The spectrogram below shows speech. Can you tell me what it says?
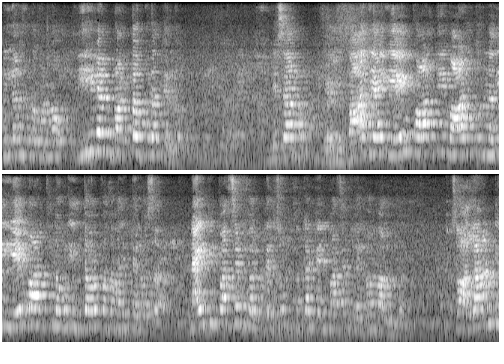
పిల్లలు చూడకుండా ఈవెన్ భర్త కూడా తెలియదు. నిజాను భార్య ఏం పార్టీ వాడుతున్నది ఏం వాడుతుందో కూడా ఇంతవరకు కొంతమంది తెలియదు సార్. నైంటీ పర్సెంట్ వరకు తెలుసు ఇంకా టెన్ పర్సెంట్ తెలియని వాళ్ళు ఉంటారు సో అలాంటి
